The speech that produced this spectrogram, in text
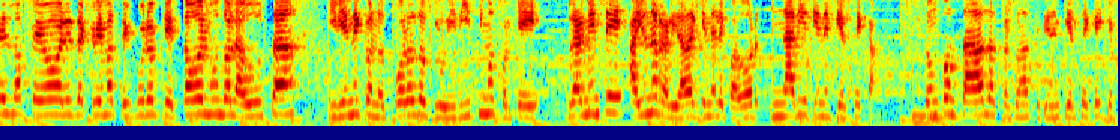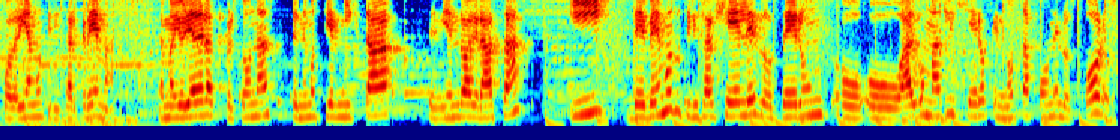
es la peor, esa crema, te juro que todo el mundo la usa y viene con los poros ocluidísimos porque realmente hay una realidad aquí en el Ecuador, nadie tiene piel seca. Son contadas las personas que tienen piel seca y que podrían utilizar cremas. La mayoría de las personas tenemos piel mixta tendiendo a grasa y debemos utilizar geles o serums o, algo más ligero que no tapone los poros,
